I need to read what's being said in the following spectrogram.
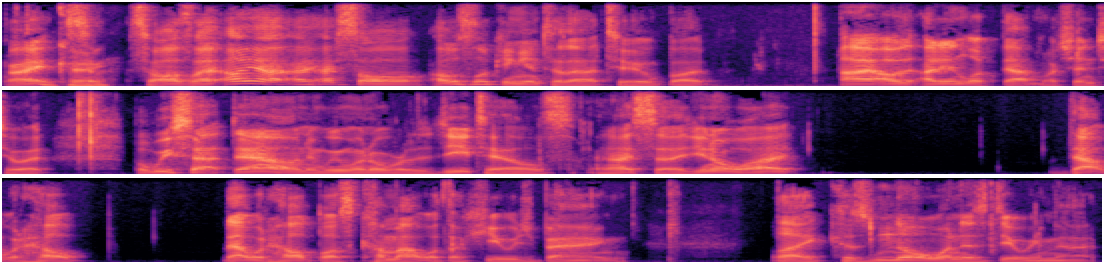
right? So, Okay. so I was like, oh yeah, I, I saw. I was looking into that too, but I, I was- I didn't look that much into it. But we sat down and we went over the details, and I said, you know what? That would help. That would help us come out with a huge bang, like because no one is doing that.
